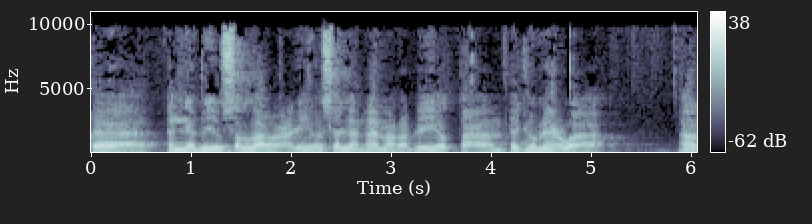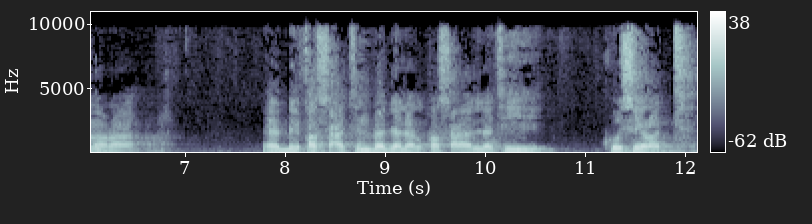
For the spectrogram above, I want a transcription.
فالنبي صلى الله عليه وسلم أمر بالطعام فجمع وأمر بقصعة بدل القصعة التي كسرت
